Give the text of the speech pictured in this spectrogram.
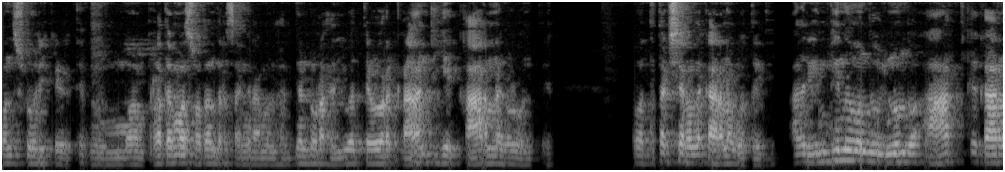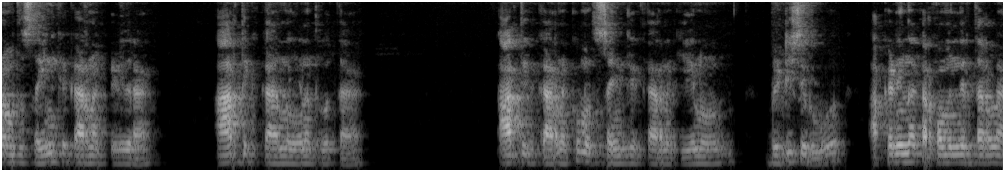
ಒಂದು ಸ್ಟೋರಿ ನಮ್ಮ ಪ್ರಥಮ ಸ್ವಾತಂತ್ರ್ಯ ಹದಿನೆಂಟು ನೂರ ಐವತ್ತೇಳರ ಕ್ರಾಂತಿಗೆ ಕಾರಣಗಳು ಅಂತ. ತಕ್ಷಣದ ಕಾರಣ ಗೊತ್ತೈತಿ. ಆದ್ರೆ ಹಿಂದಿನ ಒಂದು ಇನ್ನೊಂದು ಆರ್ಥಿಕ ಕಾರಣ ಮತ್ತು ಸೈನಿಕ ಕಾರಣ ಕೇಳಿದ್ರೆ, ಆರ್ಥಿಕ ಕಾರಣ ಏನಂತ ಗೊತ್ತಾ? ಆರ್ಥಿಕ ಕಾರಣಕ್ಕೂ ಮತ್ತು ಸೈನಿಕ ಕಾರಣಕ್ಕೆ ಏನು ಬ್ರಿಟಿಷರು ಆ ಕಡೆಯಿಂದ ಕರ್ಕೊಂಡ್ಬಂದಿರ್ತಾರಲ್ಲ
